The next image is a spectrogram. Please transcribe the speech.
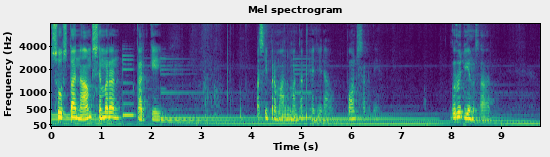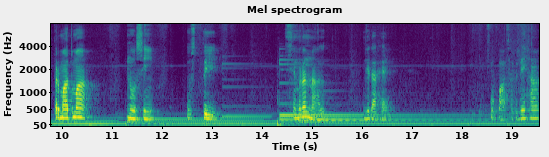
ਸੋਸਤਾ ਨਾਮ ਸਿਮਰਨ ਕਰਕੇ ਅਸੀਂ ਪ੍ਰਮਾਤਮਾ ਤੱਕ ਹੈ ਜਿਹੜਾ ਪਹੁੰਚ ਸਕਦੇ ਗੁਰੂ ਜੀ ਅਨੁਸਾਰ ਪਰਮਾਤਮਾ ਨੂੰ ਅਸੀਂ ਉਸ ਦੇ ਸਿਮਰਨ ਨਾਲ ਜਿਹੜਾ ਹੈ ਉਹ ਪਾ ਸਕਦੇ ਹਾਂ।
